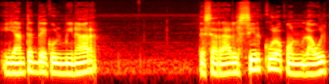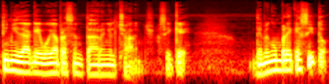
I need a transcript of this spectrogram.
Y antes de culminar, de cerrar el círculo con la última idea que voy a presentar en el challenge. Así que, denme un brequecito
